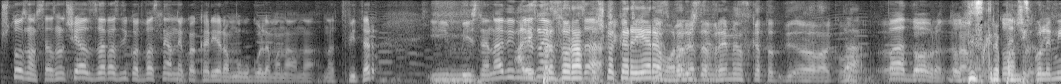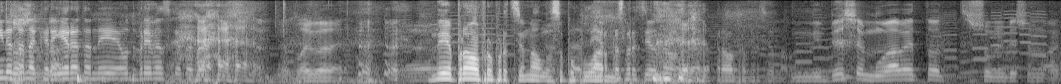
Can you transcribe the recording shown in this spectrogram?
што знам се, значи јас за разлика од вас немам некоја кариера многу голема на на на Твитер и ми изненади, не Али знаев. брзо растешка да, кариера, мора да за временската овако. Да. Па, добро, а, точно. рамка. Дискрепанца. Значи големината на да. кариерата не е од временската да. Благодарам. Не е право пропорционално со Да, не е пропорционално, да, да, право пропорционално. Ми беше муаветот, што ми беше муавет.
